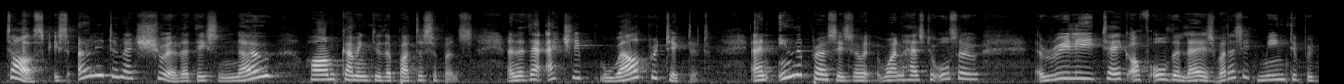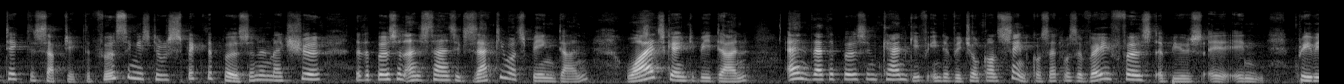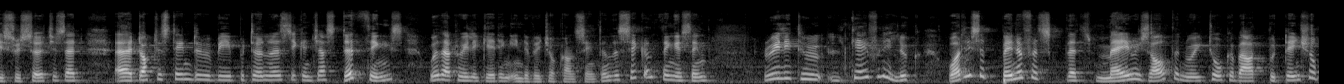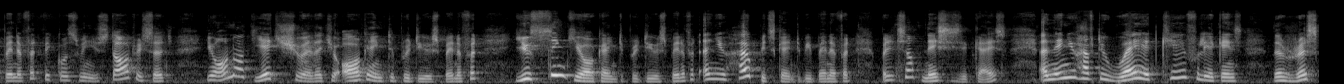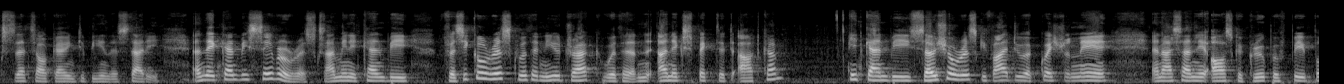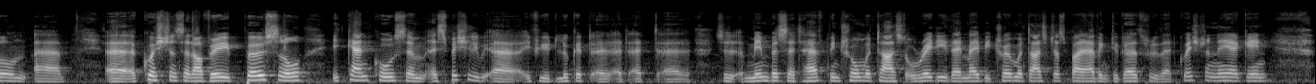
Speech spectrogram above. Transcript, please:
task is only to make sure that there's no harm coming to the participants and that they're actually well protected. And in the process, uh, one has to also really take off all the layers. What does it mean to protect the subject? The first thing is to respect the person and make sure that the person understands exactly what's being done, why it's going to be done, and that the person can give individual consent, because that was the very first abuse in previous research, is that uh, doctors tend to be paternalistic and just did things without really getting individual consent. And the second thing is then really to carefully look what is the benefits that may result and we talk about potential benefit because when you start research you are not yet sure that you are going to produce benefit. You think you are going to produce benefit and you hope it's going to be benefit but it's not necessarily the case. And then you have to weigh it carefully against the risks that are going to be in the study. And there can be several risks. I mean it can be physical risk with a new drug with an unexpected outcome it can be social risk if I do a questionnaire and I suddenly ask a group of people uh, uh, questions that are very personal. It can cause them, especially uh, if you look at, at, at uh, so members that have been traumatized already, they may be traumatized just by having to go through that questionnaire again.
